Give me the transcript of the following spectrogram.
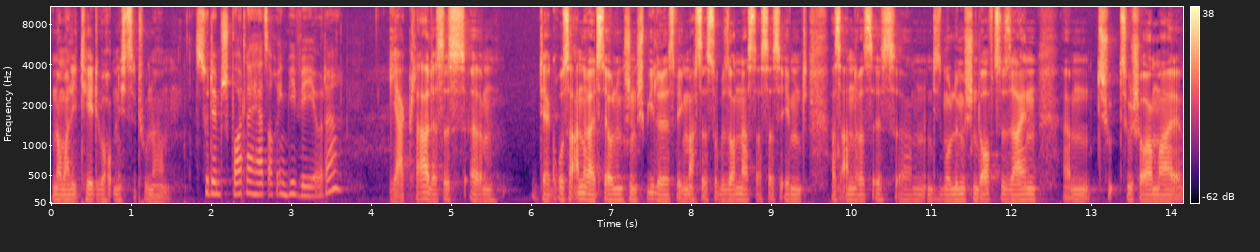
Normalität überhaupt nichts zu tun haben. Hast du dem Sportlerherz auch irgendwie weh, oder? Ja, klar, das ist ähm, der große Anreiz der Olympischen Spiele. Deswegen macht es so besonders, dass das eben was anderes ist, ähm, in diesem olympischen Dorf zu sein, ähm, Zuschauer mal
